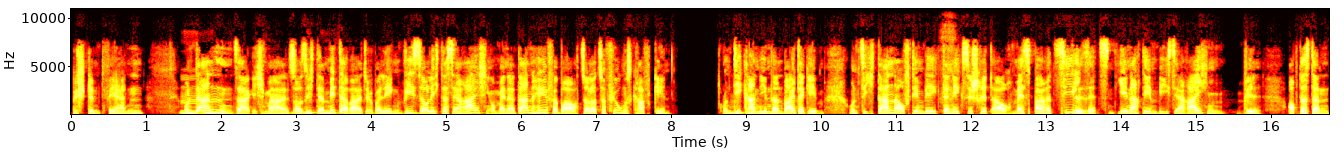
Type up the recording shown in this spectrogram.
bestimmt werden. Und mhm. dann, sage ich mal, soll sich der Mitarbeiter überlegen, wie soll ich das erreichen? Und wenn er dann Hilfe braucht, soll er zur Führungskraft gehen. Und die mhm. kann ihm dann weitergeben und sich dann auf dem Weg der nächste Schritt auch messbare Ziele setzen, je nachdem, wie ich sie erreichen will. Ob das dann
